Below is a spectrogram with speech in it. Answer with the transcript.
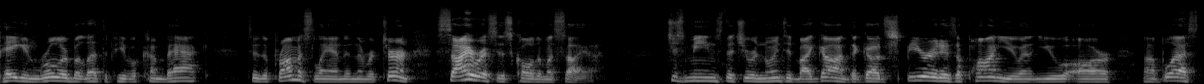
pagan ruler but let the people come back, to the promised land in the return. Cyrus is called a Messiah. Just means that you're anointed by God, that God's Spirit is upon you and you are uh, blessed.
